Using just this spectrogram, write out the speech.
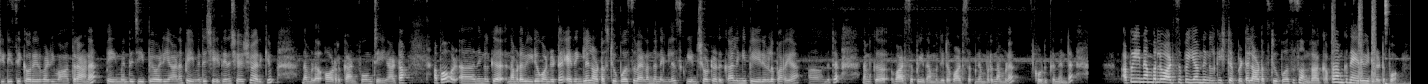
T D C courier വഴി മാത്രമാണ് പേയ്മെന്റ് ജി പേ വഴിയാണ്. പേയ്മെന്റ് ചെയ്തതിന് ശേഷമായിരിക്കും നമ്മൾ ഓർഡർ കൺഫേം ചെയ്യുക കേട്ടോ. അപ്പോൾ നിങ്ങൾക്ക് നമ്മുടെ വീഡിയോ കണ്ടിട്ട് ഏതെങ്കിലും ലോട്ടസ് ട്യൂബേഴ്സ് വേണമെന്നുണ്ടെങ്കിൽ സ്ക്രീൻഷോട്ട് എടുക്കുക. അല്ലെങ്കിൽ പേരുകൾ പറയുക എന്നിട്ട് നമുക്ക് വാട്സപ്പ് ചെയ്താൽ മതി കേട്ടോ. വാട്സപ്പ് നമ്പർ നമ്മൾ കൊടുക്കുന്നുണ്ട്. അപ്പോൾ ഈ നമ്പറിൽ വാട്സപ്പ് ചെയ്യാം. നിങ്ങൾക്ക് ഇഷ്ടപ്പെട്ട ലോട്ടസ് ട്യൂബേഴ്സ് സ്വന്തമാക്കുക അപ്പോൾ നമുക്ക് നേരെ വീഡിയോയിലോട്ട് പോകാം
